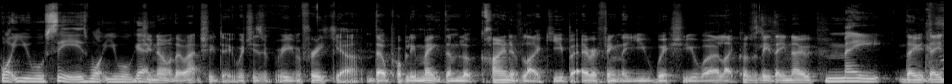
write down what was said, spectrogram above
what you will see is what you will get. Do you know what they'll actually do, which is even freakier? They'll probably make them look kind of like you, but everything that you wish you were. Like, obviously, they know. Mate, they they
